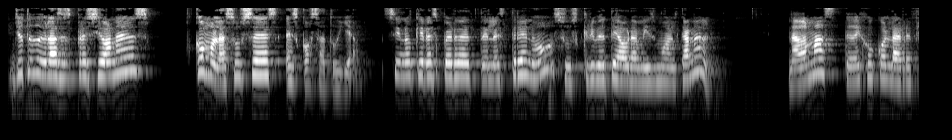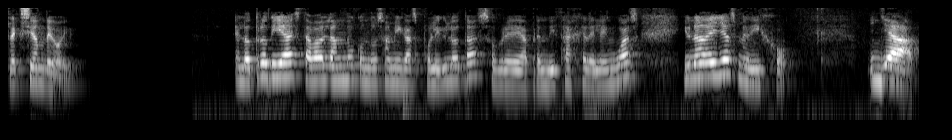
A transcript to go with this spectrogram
Yo te doy las expresiones, como las uses es cosa tuya. Si no quieres perderte el estreno, suscríbete ahora mismo al canal. Nada más, te dejo con la reflexión de hoy. El otro día estaba hablando con dos amigas políglotas sobre aprendizaje de lenguas y una de ellas me dijo, ya,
